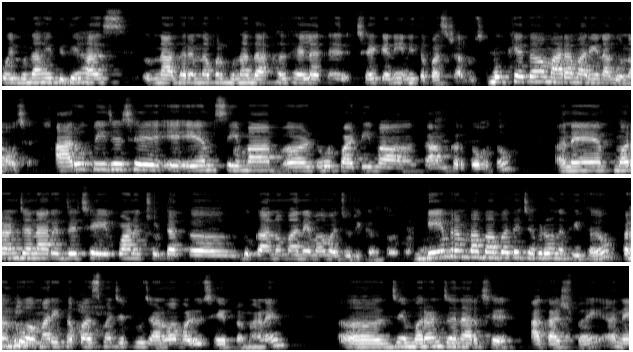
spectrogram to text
કોઈ ગુનાહિત ઇતિહાસ ના આધારે એમના પર ગુના દાખલ થયેલા કે છે કે નહીં, એની તપાસ ચાલુ છે. મુખ્યતઃ મારામારીના ગુનાઓ છે. આરોપી જે છે, એ એએમસીમાં ઢોર પાર્ટીમાં કામ કરતો હતો અને મરણ જનાર જે છે, એ પણ છૂટક દુકાનોમાં ને એમાં મજૂરી કરતો હતો. ગેમ રમવા બાબતે ઝઘડો નથી થયો, પરંતુ અમારી તપાસમાં જેટલું જાણવા મળ્યું છે એ પ્રમાણે જે મરણ જનાર છે આકાશભાઈ અને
